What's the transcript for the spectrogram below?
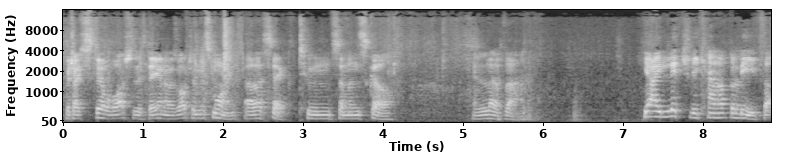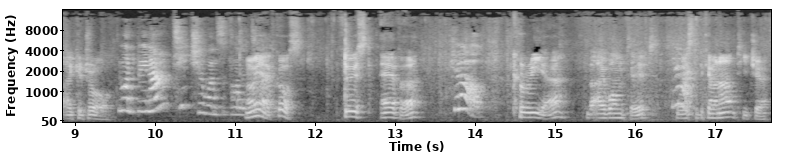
which I still watch to this day, and I was watching this morning. Oh, that's sick. Toon Summoned Skull. I love that. Yeah, I literally cannot believe that I could draw. You want to be an art teacher once upon a time? Oh yeah, of course. First ever Job. career that I wanted was to become an art teacher.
